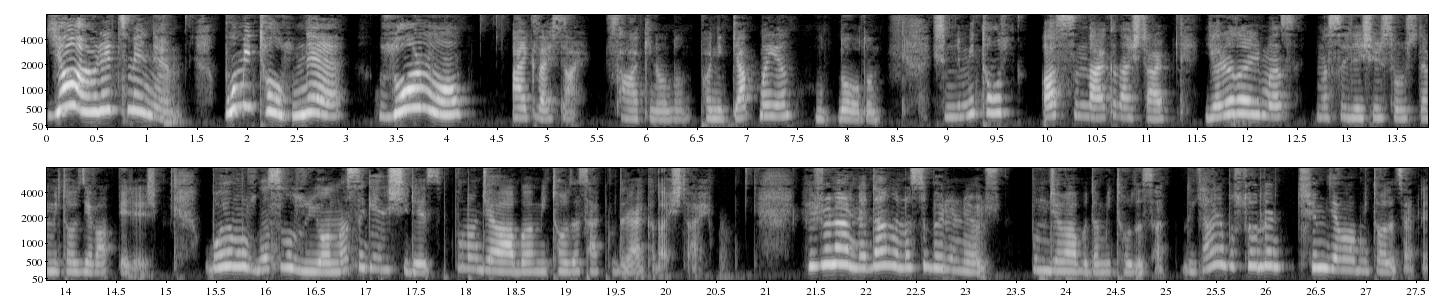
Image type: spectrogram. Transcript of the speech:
Ya öğretmenim bu mitoz ne? Zor mu? Arkadaşlar sakin olun. Panik yapmayın. Mutlu olun. Şimdi mitoz aslında arkadaşlar yaralarımız nasıl iyileşir sorusuna mitoz cevap verir. Boyumuz nasıl uzuyor, nasıl gelişiriz? Bunun cevabı mitozda saklıdır arkadaşlar. Hücreler neden ve nasıl bölünür? Bunun cevabı da mitozda saklı. Yani bu soruların tüm cevabı mitozda saklı.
